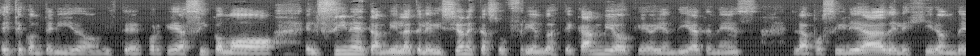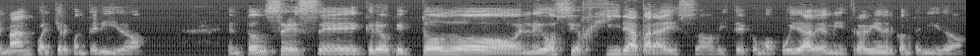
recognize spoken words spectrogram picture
este contenido, ¿viste? Porque así como el cine, también la televisión está sufriendo este cambio, que hoy en día tenés la posibilidad de elegir on demand cualquier contenido. Entonces, eh, creo que todo el negocio gira para eso, ¿viste? Como cuidar y administrar bien el contenido.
